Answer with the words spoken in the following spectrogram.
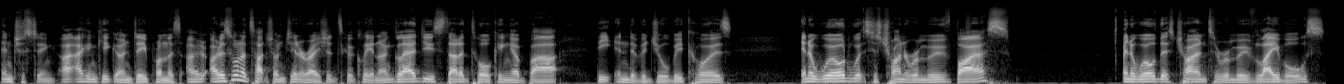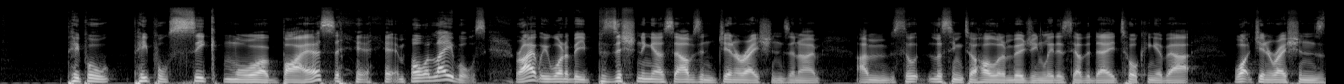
Interesting. I, I can keep going deeper on this. I, I just want to touch on generations quickly, and I'm glad you started talking about the individual because in a world which is trying to remove bias, in a world that's trying to remove labels, people people seek more bias and more labels, right? We want to be positioning ourselves in generations. And I'm I'm listening to a whole lot of emerging leaders the other day talking about what generations,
